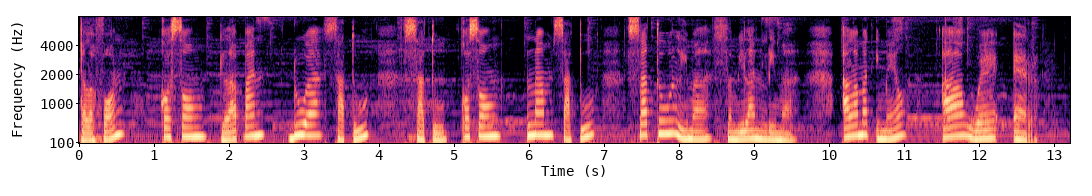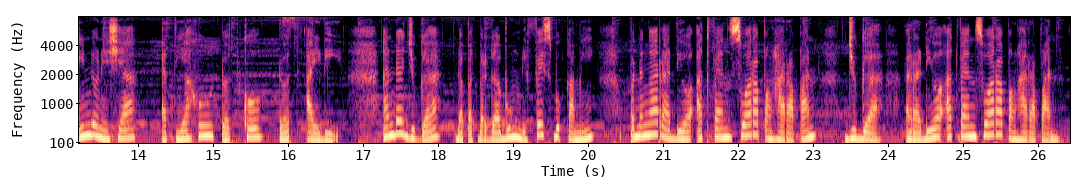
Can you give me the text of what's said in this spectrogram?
Telepon 0821 1061 1595. Alamat email awrindonesia@yahoo.co.id. Anda juga dapat bergabung di Facebook kami, pendengar Radio Advent Suara Pengharapan, juga Radio Advent Suara Pengharapan.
